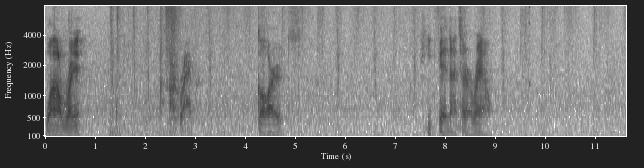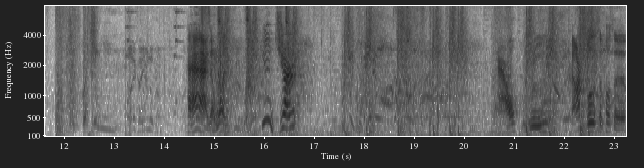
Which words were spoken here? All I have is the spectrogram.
while I'm running. Oh, crap. Guards. He better not turn around. Ha, I got one. You jerk. Ow, rude. Aren't bullets supposed to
